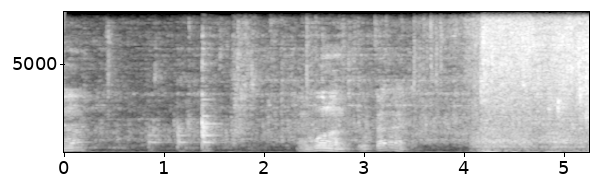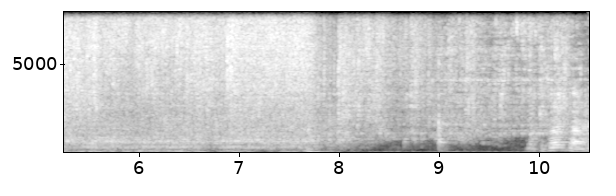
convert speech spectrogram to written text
그래서 이거는 이거 빼놔야 돼. 이렇게 살살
